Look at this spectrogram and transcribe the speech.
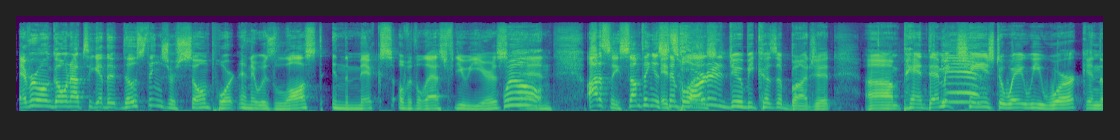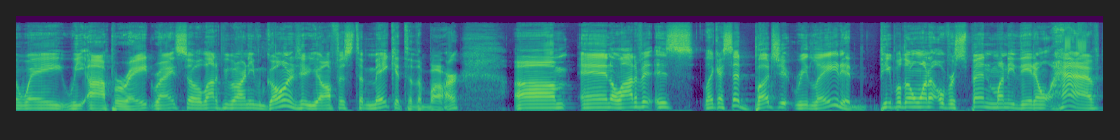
Everyone going out together. Those things are so important, and it was lost in the mix over the last few years. Well, and honestly, something as simple as. it's simple harder as to do because of budget. Um, pandemic Yeah. changed the way we work and the way we operate, right? So a lot of people aren't even going into the office to make it to the bar. Um, and a lot of it is, like I said, budget related. People don't want to overspend money they don't have,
